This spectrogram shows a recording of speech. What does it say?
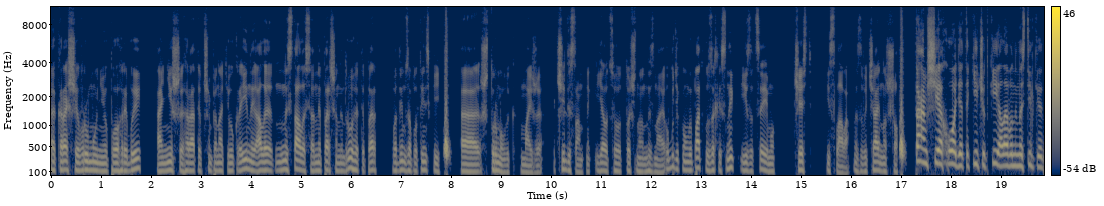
е, краще в Румунію по гриби, аніж грати в чемпіонаті України. Але не сталося не перше, не друге. Тепер Вадим Заплотинський е, штурмовик майже чи десантник. Я цього точно не знаю. У будь-якому випадку захисник, і за це йому честь і слава. Звичайно, що там ще ходять такі чутки, але вони настільки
